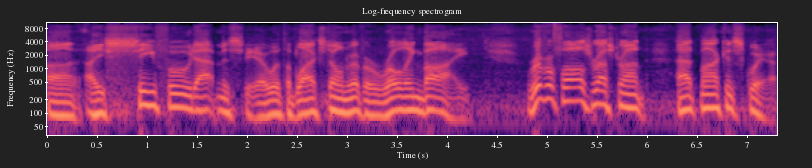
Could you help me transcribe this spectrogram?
uh, a seafood atmosphere with the Blackstone River rolling by. River Falls Restaurant at Market Square.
